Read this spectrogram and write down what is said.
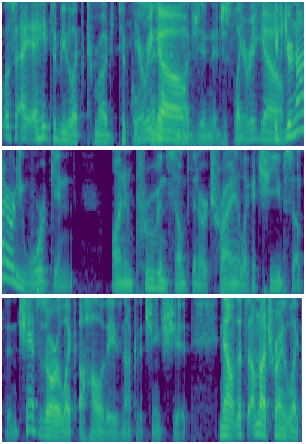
Listen, I, I hate to be like the curmudgeon, typical Here we cynic go. curmudgeon. It just like Here we go. if you're not already working on improving something or trying to like achieve something, chances are like a holiday is not going to change shit. Now, that's I'm not trying to like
